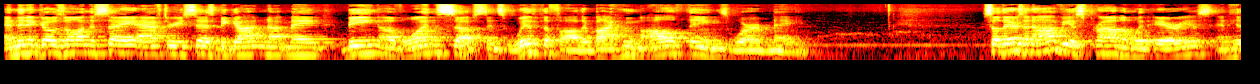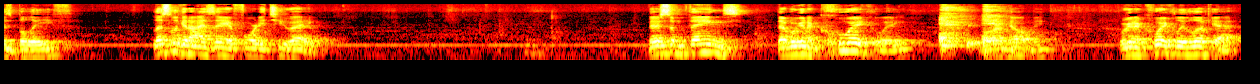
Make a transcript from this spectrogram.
And then it goes on to say, after he says, begotten, not made, being of one substance with the Father, by whom all things were made. So there's an obvious problem with Arius and his belief. Let's look at Isaiah 42 8. There's some things that we're going to quickly, Lord help me, we're going to quickly look at.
